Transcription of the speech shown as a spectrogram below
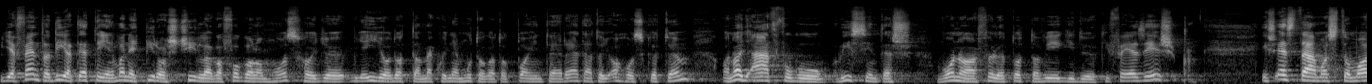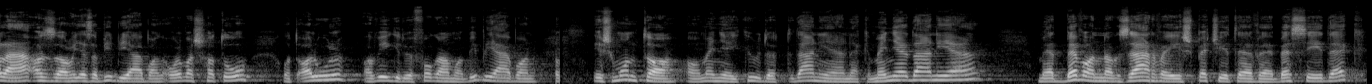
Ugye fent a dia tetején van egy piros csillag a fogalomhoz, hogy ugye így oldottam meg, hogy nem mutogatok pointerre, tehát hogy ahhoz kötöm. A nagy átfogó, vízszintes vonal fölött ott a végidő kifejezés, és ezt támasztom alá azzal, hogy ez a Bibliában olvasható, ott alul a végidő fogalma a Bibliában, és mondta a mennyei küldött Dánielnek, menj el Dániel, mert be vannak zárva és pecsételve beszédek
